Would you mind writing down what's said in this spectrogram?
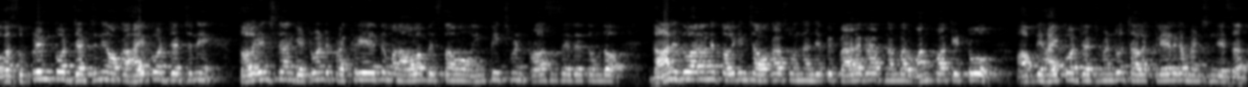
ఒక సుప్రీంకోర్టు జడ్జిని ఒక హైకోర్టు జడ్జిని తొలగించడానికి ఎటువంటి ప్రక్రియ అయితే మనం అవలంబిస్తామో ఇంపీచ్మెంట్ ప్రాసెస్ ఏదైతే ఉందో దాని ద్వారానే తొలగించే అవకాశం ఉందని చెప్పి paragraph number one forty two of the high court జడ్జ్మెంట్లో చాలా క్లియర్గా మెన్షన్ చేశారు.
